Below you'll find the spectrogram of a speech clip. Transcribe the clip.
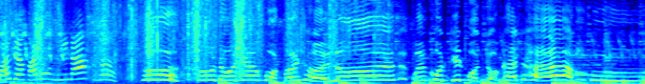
ไว้เจอกันพรุ่งนี้นะเออโดนแย่งบทไปเฉยเลย เป็นคนคิดบทจบแท้ๆ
